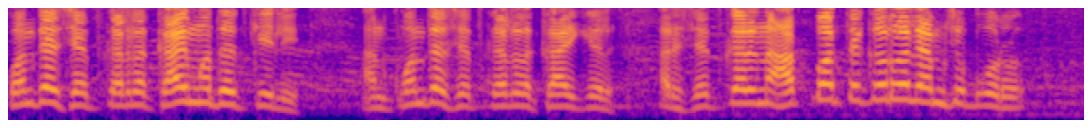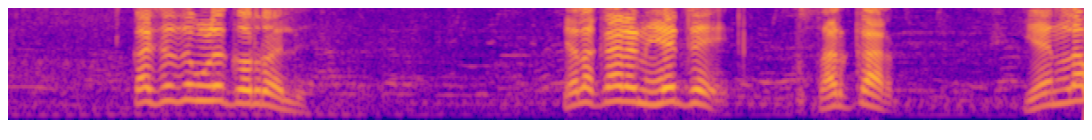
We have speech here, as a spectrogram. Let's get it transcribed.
कोणत्या शेतकऱ्याला काय मदत केली आणि कोणत्या शेतकऱ्याला काय केलं? अरे शेतकऱ्यांना आत्महत्या करू राहिले आमचे पोरं. कशाच्यामुळे करू राहिले? याला कारण हेच आहे. सरकार. यांना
